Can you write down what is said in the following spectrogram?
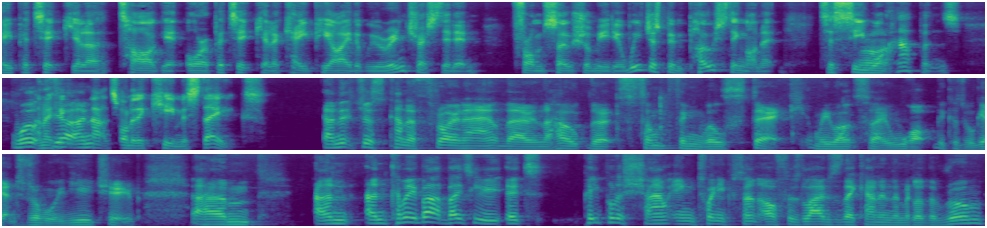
a particular target or a particular KPI that we were interested in from social media. We've just been posting on it to see right. what happens. Well, and I think yeah, and, that's one of the key mistakes. And it's just kind of thrown it out there in the hope that something will stick. And we won't say what because we'll get into trouble with YouTube. Um, and and coming back, basically, it's people are shouting 20% off as loud as they can in the middle of the room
